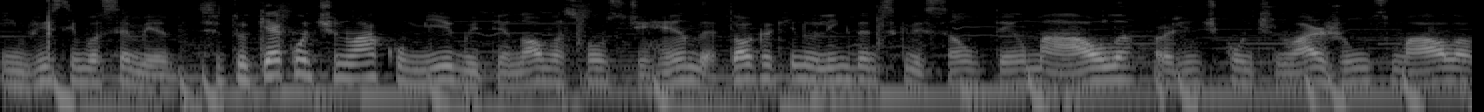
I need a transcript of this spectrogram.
Invista em você mesmo. Se tu quer continuar comigo e ter novas fontes de renda, toca aqui no link da descrição, tem uma aula para a gente continuar juntos, uma aula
